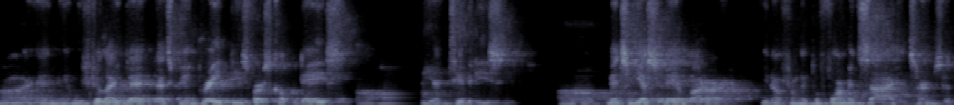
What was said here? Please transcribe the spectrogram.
Uh, and, and, we feel like that that's been great these first couple days. Uh, the activities uh, mentioned yesterday about our, you know, from the performance side in terms of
